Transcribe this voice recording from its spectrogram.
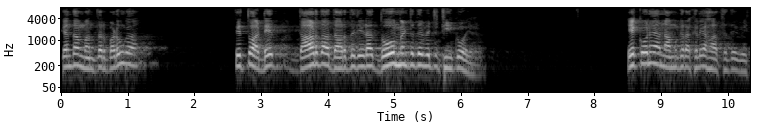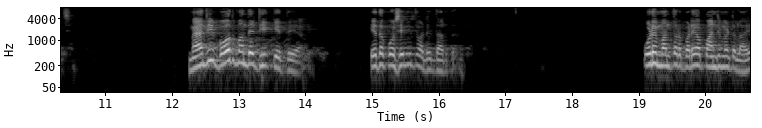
ਕਹਿੰਦਾ, ਮੰਤਰ ਪੜੂੰਗਾ ਤੇ ਤੁਹਾਡੇ ਦਾੜ ਦਾ ਦਰਦ ਜਿਹੜਾ 2 ਮਿੰਟ ਦੇ ਵਿੱਚ ਠੀਕ ਹੋ ਜਾਣਾ। ਇੱਕ ਉਹਨੇ ਨਮਕ ਰੱਖ ਲਿਆ ਹੱਥ ਦੇ ਵਿੱਚ। ਮੈਂ ਜੀ, ਬਹੁਤ ਬੰਦੇ ਠੀਕ ਕੀਤੇ ਆ। ਇਹ ਤਾਂ ਕੁਛ ਨਹੀਂ ਤੁਹਾਡੇ ਦਰਦ। ਉਹਨੇ ਮੰਤਰ ਪੜਿਆ 5 ਮਿੰਟ ਲਾਏ।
